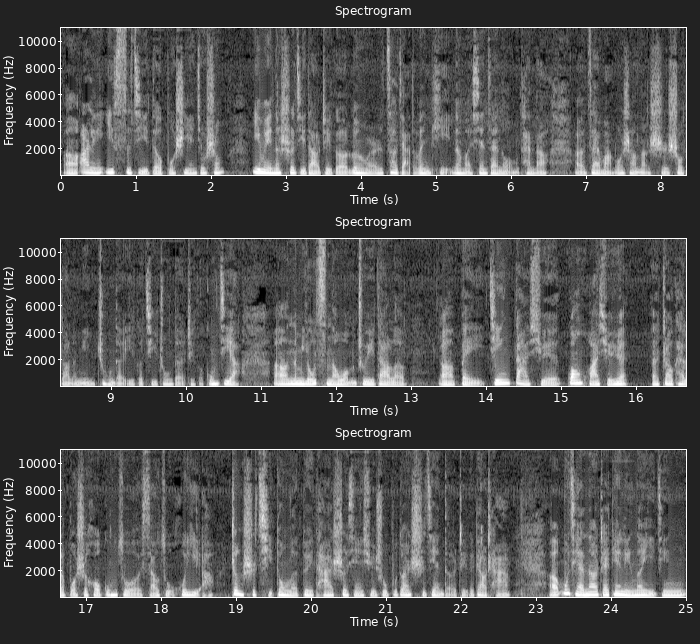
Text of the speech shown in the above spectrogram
呃，二零一四级的博士研究生。因为呢涉及到这个论文造假的问题，那么现在呢我们看到，呃，在网络上呢是受到了民众的一个集中的这个攻击啊，呃，那么由此呢我们注意到了，呃，北京大学光华学院呃召开了博士后工作小组会议啊，正式启动了对他涉嫌学术不端事件的这个调查，呃，目前呢翟天临呢已经。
